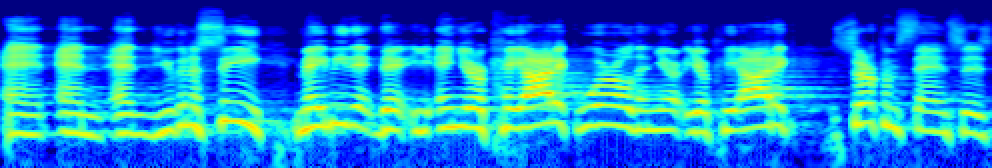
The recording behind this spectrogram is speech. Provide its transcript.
And, and, and you're going to see maybe that, that in your chaotic world and your, your chaotic circumstances,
